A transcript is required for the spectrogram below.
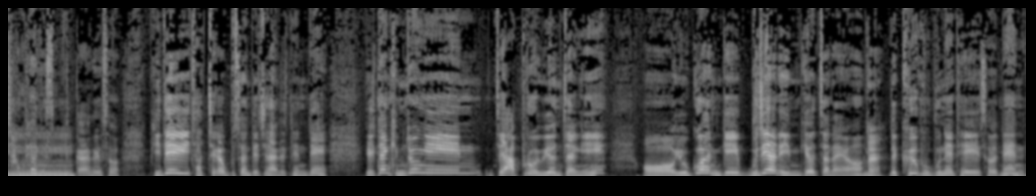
창피하겠습니까? 그래서 비대위 자체가 무산되진 않을 텐데 일단 김종인 이제 앞으로 위원장이 어 요구한 게 무제한의 임기였잖아요. 네. 근데 그 부분에 대해서는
